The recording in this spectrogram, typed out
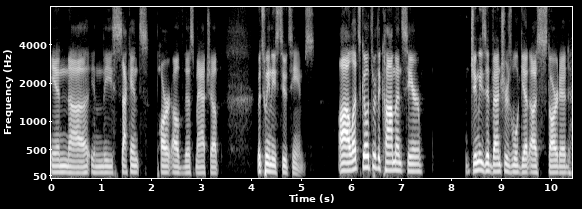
in uh, in the second part of this matchup between these two teams. Uh, let's go through the comments here. Jimmy's adventures will get us started.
